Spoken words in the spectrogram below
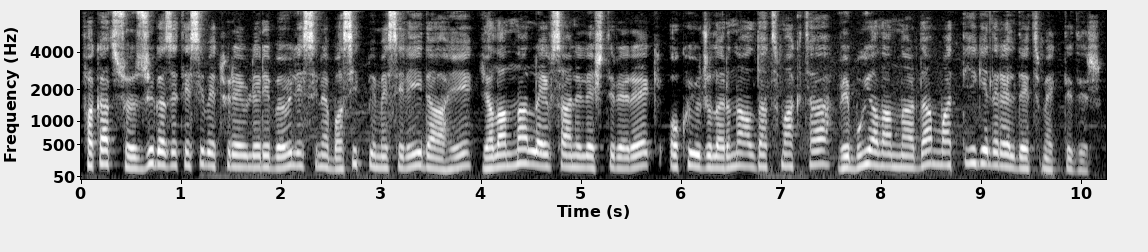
Fakat Sözcü gazetesi ve türevleri böylesine basit bir meseleyi dahi yalanlarla efsaneleştirerek okuyucularını aldatmakta ve bu yalanlardan maddi gelir elde etmektedir.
